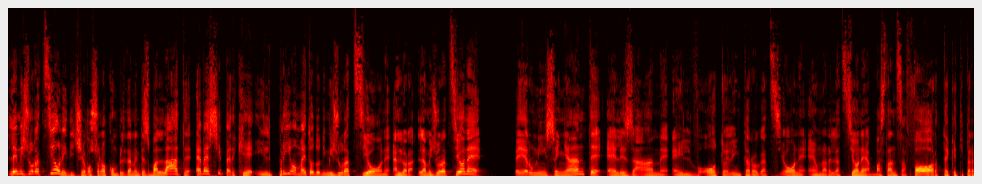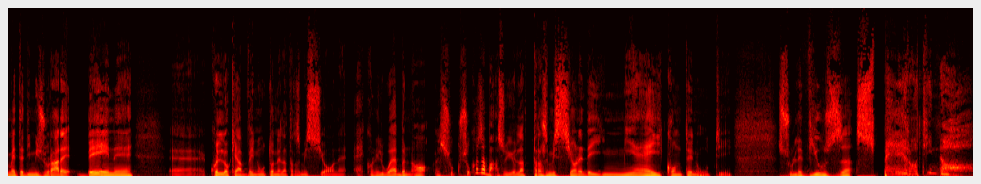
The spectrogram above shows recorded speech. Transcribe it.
le misurazioni, dicevo, sono completamente sballate. Eh beh sì, perché il primo metodo di misurazione... Allora, la misurazione per un insegnante è l'esame, è il voto, è l'interrogazione, è una relazione abbastanza forte che ti permette di misurare bene eh, quello che è avvenuto nella trasmissione. E con il web no. Su, su cosa baso io la trasmissione dei miei contenuti? Sulle views? Spero di no.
